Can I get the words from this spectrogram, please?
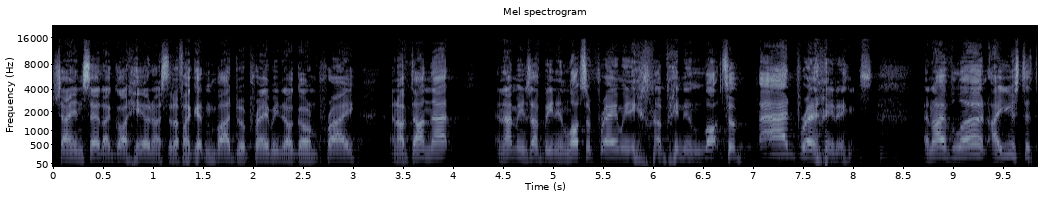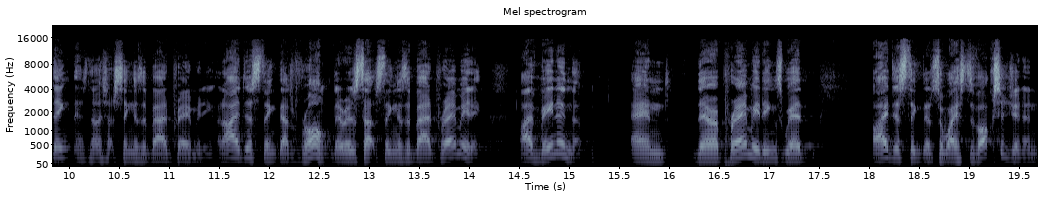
Shane said, I got here and I said, if I get invited to a prayer meeting, I'll go and pray. And I've done that, and that means I've been in lots of prayer meetings, I've been in lots of bad prayer meetings. And I've learned, I used to think there's no such thing as a bad prayer meeting. And I just think that's wrong. There is such thing as a bad prayer meeting. I've been in them. And there are prayer meetings where I just think that's a waste of oxygen. And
